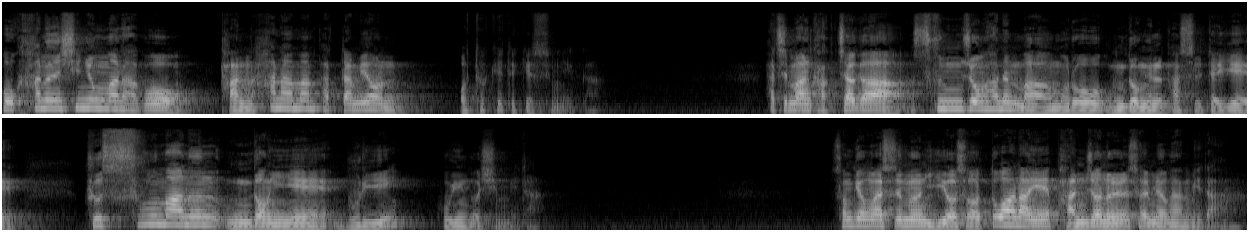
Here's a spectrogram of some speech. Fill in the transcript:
혹 하는 신용만 하고 단 하나만 팠다면 어떻게 됐겠습니까? 하지만 각자가 순종하는 마음으로 웅덩이를 팠을 때에 그 수많은 웅덩이에 물이 고인 것입니다. 성경 말씀은 이어서 또 하나의 반전을 설명합니다.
